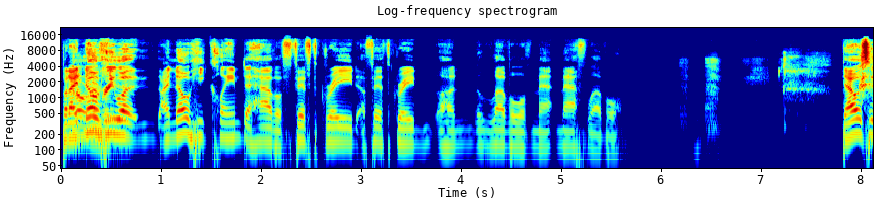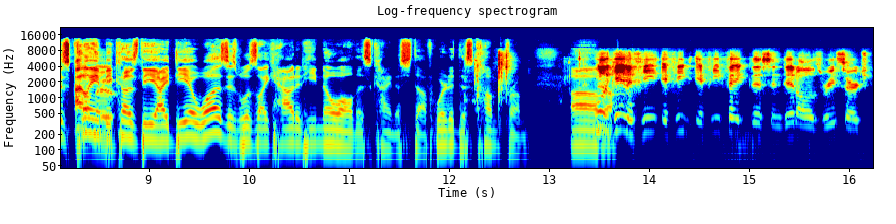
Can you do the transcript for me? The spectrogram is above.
But I I, know he remember was. I know he claimed to have a fifth grade, a fifth grade uh, level of math, math level. That was his claim because the idea was is was like, how did he know all this kind of stuff? Where did this come from? Um, well, again, if he if he if he faked this and did all his research,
